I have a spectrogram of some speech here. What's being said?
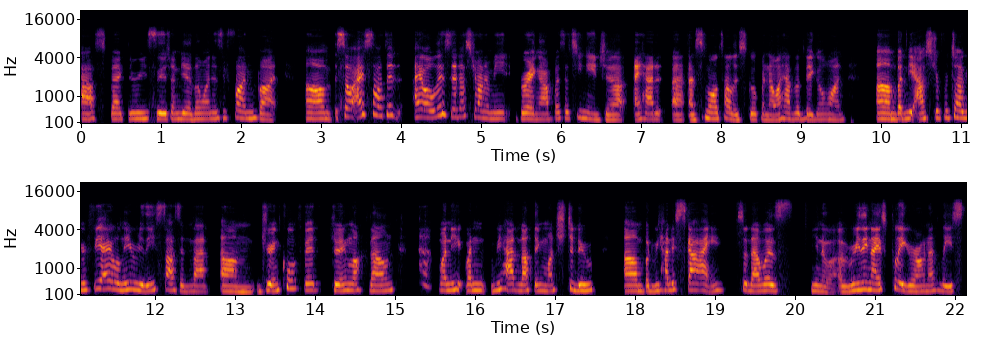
aspect, the research, and the other one is the fun part. Um, so I started, I always did astronomy growing up as a teenager. I had a, a small telescope and now I have a bigger one. Um, but the astrophotography, I only really started that um, during COVID, during lockdown when we, when we had nothing much to do. Um, but we had a sky, so that was you know a really nice playground at least.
